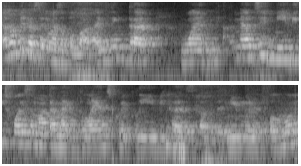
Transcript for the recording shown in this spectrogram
I don't think I study myself a lot. I think that when I mean, I'd say maybe twice a month I might glance quickly because of the new moon and full moon.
